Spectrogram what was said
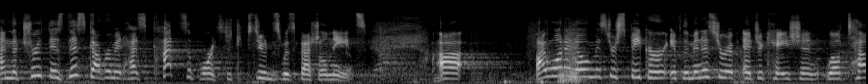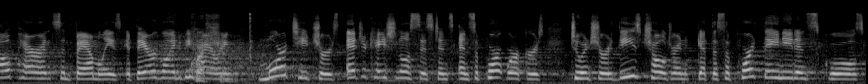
and the truth is this government has cut supports to students with special needs. Uh, I want to know, Mr. Speaker, if the Minister of Education will tell parents and families if they are going to be Question. hiring more teachers, educational assistants and support workers to ensure these children get the support they need in schools.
